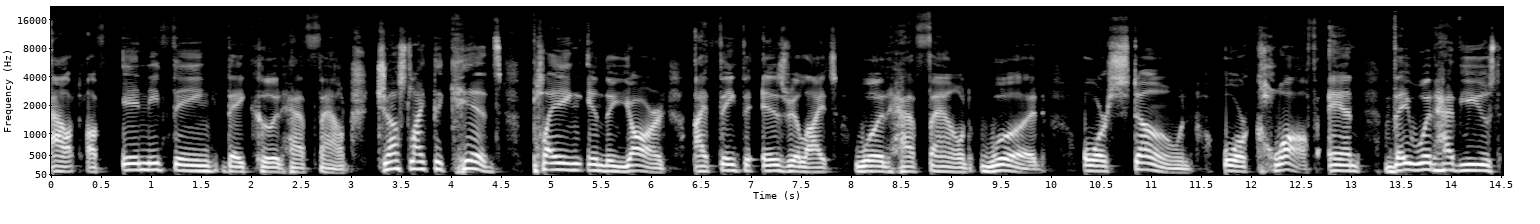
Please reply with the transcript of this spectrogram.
out of anything they could have found. Just like the kids playing in the yard, I think the Israelites would have found wood or stone or cloth, and they would have used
